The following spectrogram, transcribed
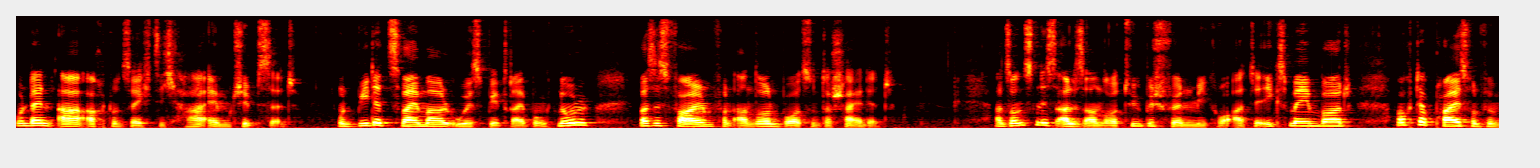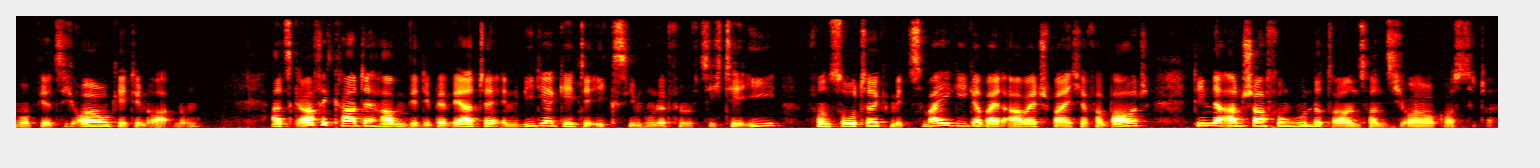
und ein A68HM Chipset und bietet zweimal USB 3.0, was es vor allem von anderen Boards unterscheidet. Ansonsten ist alles andere typisch für ein Micro ATX Mainboard, auch der Preis von 45 Euro geht in Ordnung. Als Grafikkarte haben wir die bewährte Nvidia GTX 750 Ti von Zotac mit 2 GB Arbeitsspeicher verbaut, die in der Anschaffung 123 Euro kostete.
